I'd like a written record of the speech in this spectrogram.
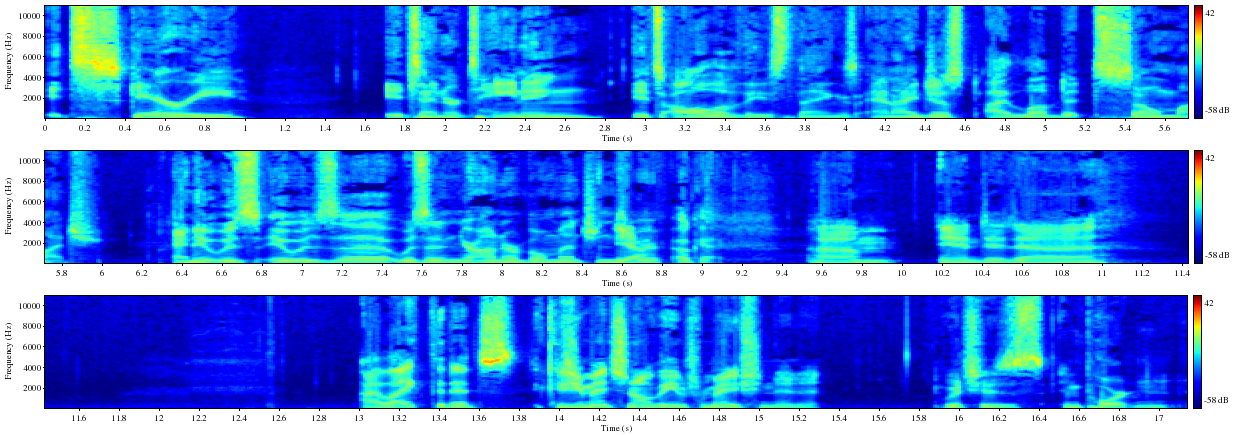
it's scary it's entertaining it's all of these things and i just i loved it so much. And it was it was uh was it in your honorable mentions? Yeah. or- okay. Um, and it, uh, I like that it's because you mentioned all the information in it, which is important,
